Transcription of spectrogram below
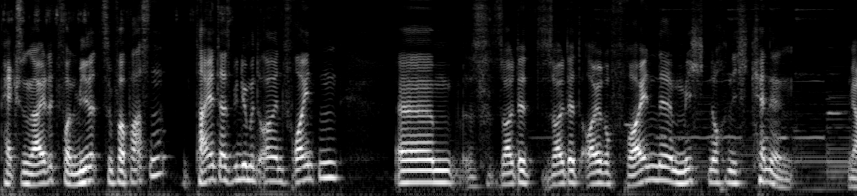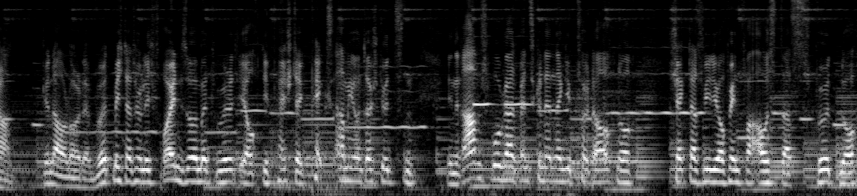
Packs United, von mir zu verpassen. Teilt das Video mit euren Freunden. Ähm, solltet, solltet eure Freunde mich noch nicht kennen. Ja, genau Leute. Würde mich natürlich freuen. Somit würdet ihr auch die Hashtag Packs Army unterstützen. Den Ravensburger Adventskalender gibt es heute auch noch. Checkt das Video auf jeden Fall aus. Das wird noch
